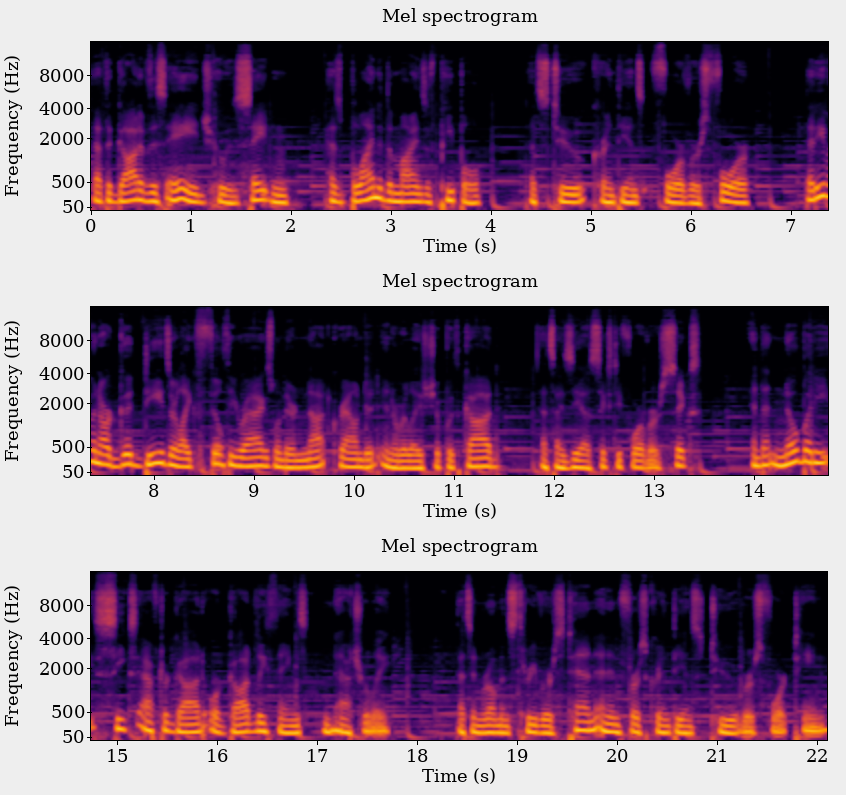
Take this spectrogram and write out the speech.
that the God of this age, who is Satan, has blinded the minds of people, that's 2 Corinthians 4 verse 4, that even our good deeds are like filthy rags when they're not grounded in a relationship with God. That's Isaiah 64, verse 6. And that nobody seeks after God or godly things naturally. That's in Romans 3, verse 10, and in 1 Corinthians 2, verse 14.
